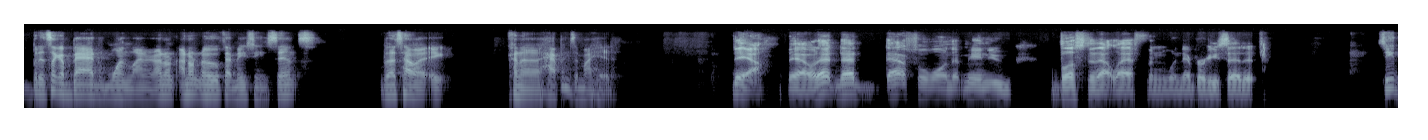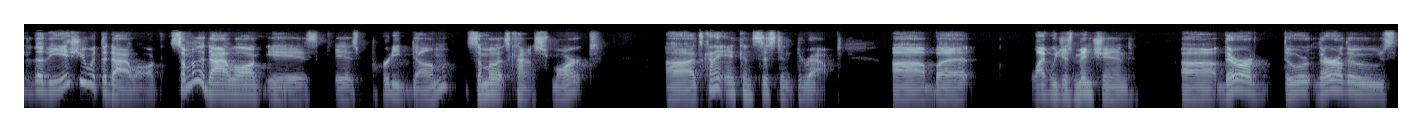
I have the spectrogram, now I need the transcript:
but it's like a bad one-liner. I don't I don't know if that makes any sense. But that's how it, it kind of happens in my head. Yeah, yeah. Well, that that that's the one that me and you busted out laughing whenever he said it. See, the, the issue with the dialogue, some of the dialogue is is pretty dumb. Some of it's kind of smart. Uh, it's kind of inconsistent throughout. Uh, but like we just mentioned, uh, there are there, there are those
